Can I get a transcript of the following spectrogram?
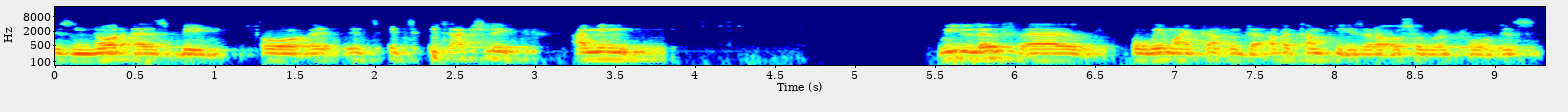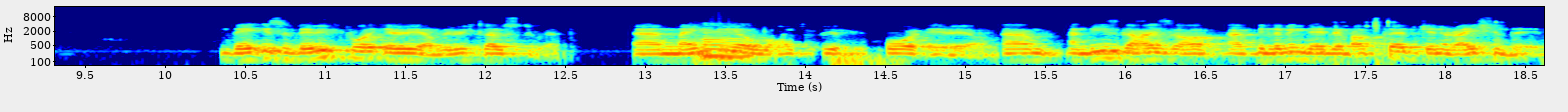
is not as big, or it's it's it's actually. I mean, we live, uh, or where my the other companies that I also work for is, there is a very poor area very close to it, uh, mainly mm. a white poor area, um, and these guys are have been living there. They're about third generation there.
